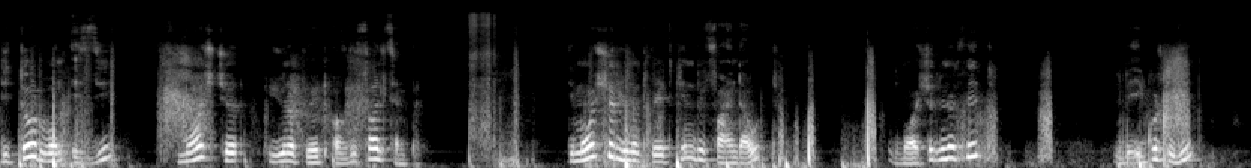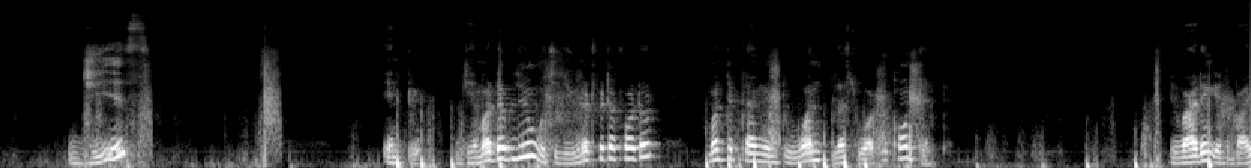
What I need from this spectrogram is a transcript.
The third one is the moisture unit weight of the soil sample. The moisture unit weight can be find out. The moisture unit weight will be equal to the gs into gamma w which is unit weight of water multiplying into 1 plus water content dividing it by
